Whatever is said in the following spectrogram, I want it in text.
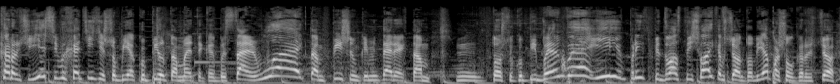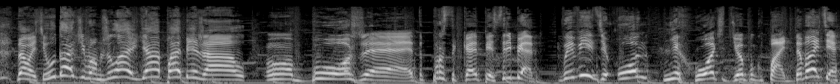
короче, если вы хотите, чтобы я купил там это, как бы ставим лайк, там пишем в комментариях там то, что купи BMW, и, в принципе, 20 тысяч лайков, все, Антон, я пошел, короче, все. Давайте, удачи вам желаю, я побежал. О боже, это просто капец. Ребят, вы видите, он не хочет ее покупать. Давайте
